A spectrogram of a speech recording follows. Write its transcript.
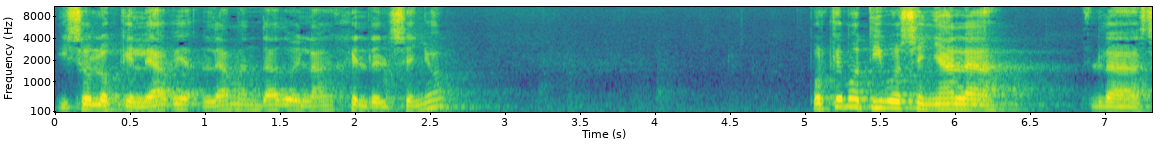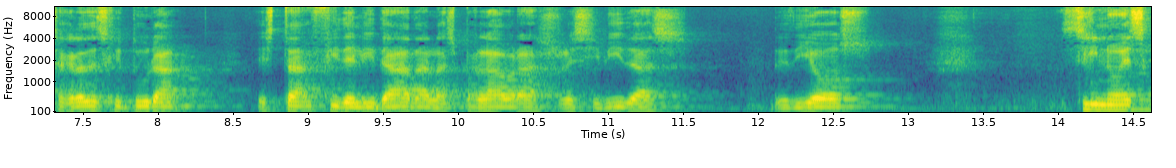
Hizo lo que le ha, le ha mandado el ángel del Señor. ¿Por qué motivo señala la Sagrada Escritura esta fidelidad a las palabras recibidas de Dios? Si no es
